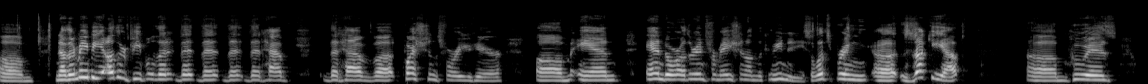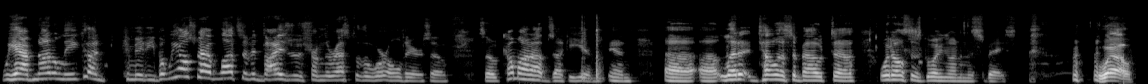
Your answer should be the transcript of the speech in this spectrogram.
Um, now there may be other people that that that that, that have that have uh, questions for you here, um, and and or other information on the community. So let's bring uh, Zaki up, um, who is we have not only econ committee, but we also have lots of advisors from the rest of the world here. So so come on up, Zaki, and and uh, uh, let it tell us about uh, what else is going on in the space. well,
